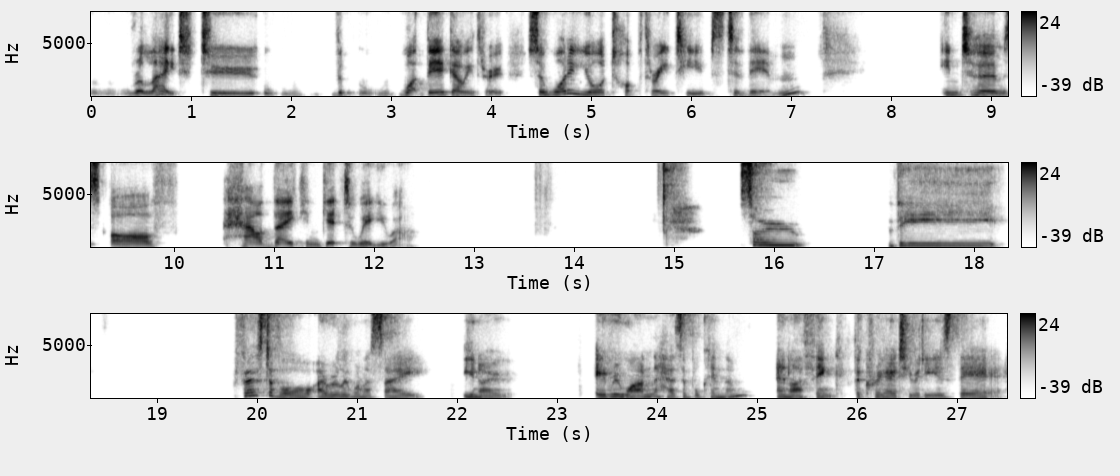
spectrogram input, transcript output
relate to the what they're going through. So, what are your top three tips to them in terms of how they can get to where you are? So, the first of all, I really want to say, you know, everyone has a book in them. And I think the creativity is there.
